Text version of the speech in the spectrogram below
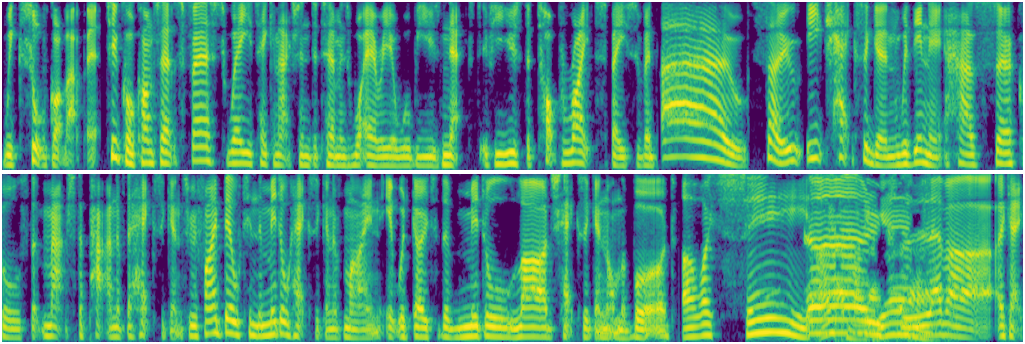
We sort of got that bit. Two core concepts. First, where you take an action determines what area will be used next. If you use the top right space of an. Oh! So, each hexagon within it has circles that match the pattern of the hexagon. So, if I built in the middle hexagon of mine, it would go to the middle large hexagon on the board. Oh, I see. Uh, Oh, yeah. clever. Okay.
